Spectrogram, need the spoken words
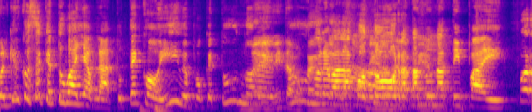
cualquier cosa que tú vayas a hablar, tú te cohibes porque tú no le, tú no le vas a la cotorra, dando una tipa ahí. Pero,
